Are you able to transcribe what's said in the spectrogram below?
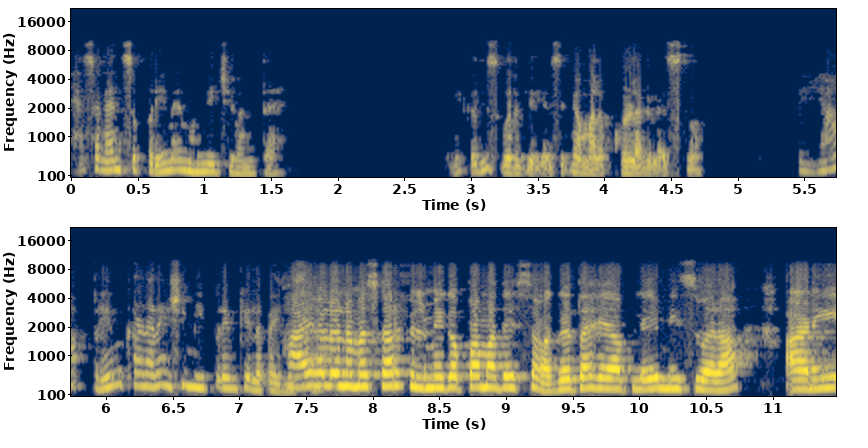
ह्या सगळ्यांचं प्रेम आहे म्हणून मी जिवंत आहे. मी कधीच वर गेले असे किंवा मला खोळ लागलं असतं. ह्या प्रेम करणाऱ्यांशी मी प्रेम केलं पाहिजे हाय हॅलो नमस्कार. फिल्मी गप्पामध्ये स्वागत आहे आपले मी स्वरा. आणि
